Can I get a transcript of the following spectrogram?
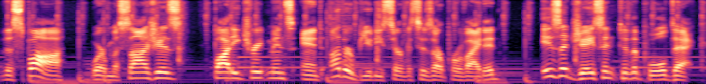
The spa, where massages, body treatments, and other beauty services are provided, is adjacent to the pool deck.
